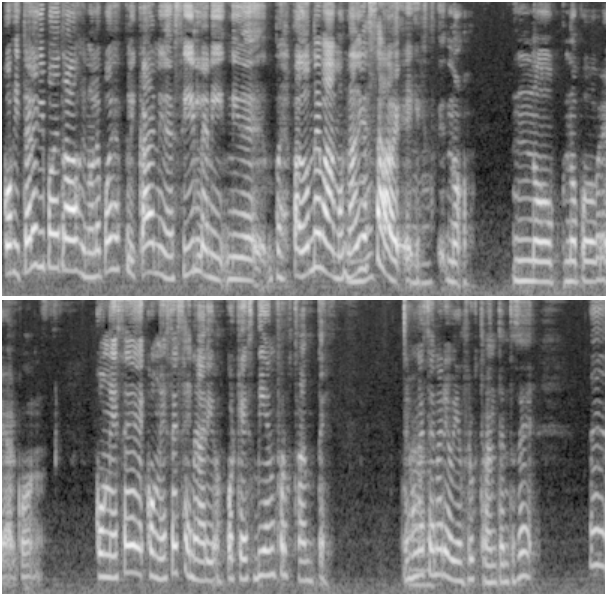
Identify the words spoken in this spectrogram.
cogiste el equipo de trabajo y no le puedes explicar ni decirle ni, ni de, pues, ¿para dónde vamos? Nadie sabe. Eh, eh, No, no, no puedo bregar con, con, ese, con ese escenario porque es bien frustrante. Es un escenario bien frustrante. Entonces, eh,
